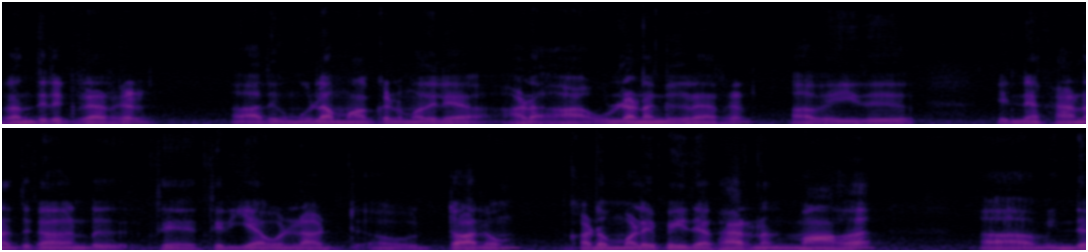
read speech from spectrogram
இறந்திருக்கிறார்கள். அதுவும் இளமாக்களும் அதில் அட உள்ளடங்குகிறார்கள். ஆகவே இது என்ன காரணத்துக்காக என்று தெ தெரியாவிட்டாலும் கடும் மழை பெய்த காரணமாக இந்த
